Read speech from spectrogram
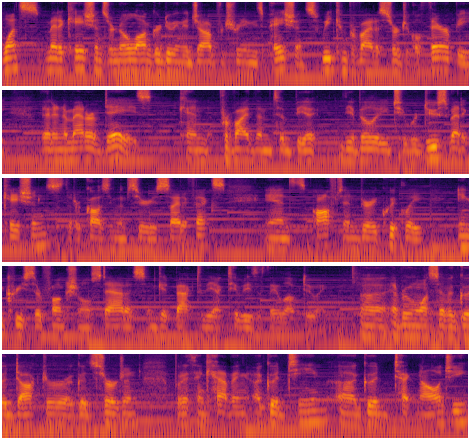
Once medications are no longer doing the job for treating these patients, we can provide a surgical therapy that in a matter of days can provide them to be the ability to reduce medications that are causing them serious side effects and often very quickly increase their functional status and get back to the activities that they love doing. Uh, everyone wants to have a good doctor, a good surgeon, but I think having a good team, uh, good technology,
